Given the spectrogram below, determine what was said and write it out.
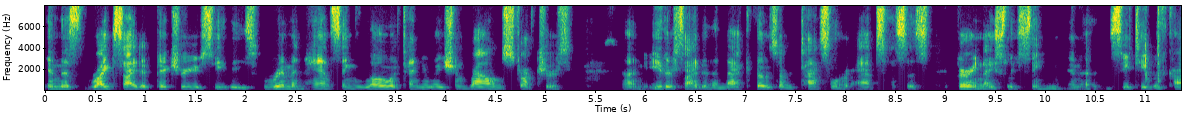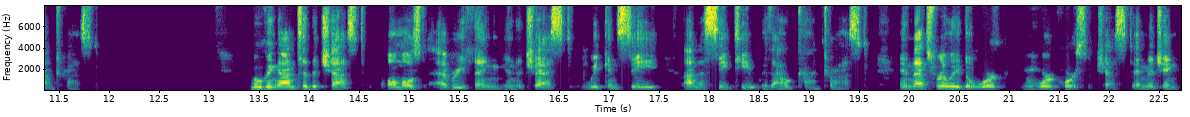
in this right-sided picture, you see these rim enhancing low attenuation round structures on either side of the neck. Those are tonsillar abscesses, very nicely seen in a CT with contrast. Moving on to the chest, almost everything in the chest we can see on a CT without contrast. And that's really the work, workhorse of chest imaging.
